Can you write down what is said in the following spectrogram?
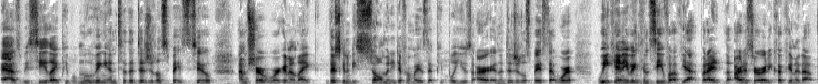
as we see like people moving into the digital space too, I'm sure we're gonna like there's gonna be so many different ways that people use art in the digital space that we're we can't even conceive of yet. But I the artists are already cooking it up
